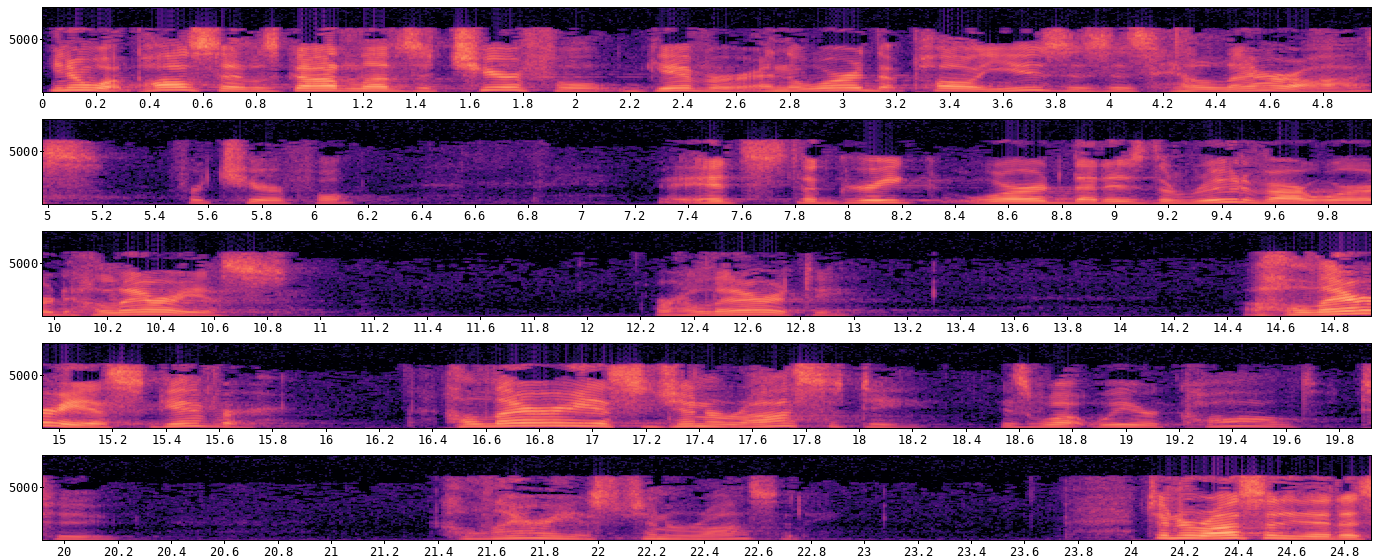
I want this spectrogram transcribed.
You know what Paul said was God loves a cheerful giver, and the word that Paul uses is hilaros for cheerful. It's the Greek word that is the root of our word hilarious or hilarity. A hilarious giver. Hilarious generosity is what we are called to. Hilarious generosity. Generosity that is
